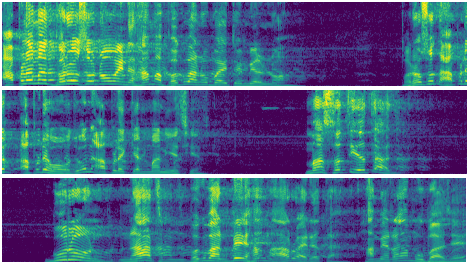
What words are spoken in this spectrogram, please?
આપણામાં જ ભરોસો ન હોય ને આમાં ભગવાન ઊભા હોય તો મેળ ન આવે. ભરોસો તો આપણે આપણે હોવો જોઈએ ને, આપણે કેમ માનીએ છીએ? માં સતી હતા જ. ગુરુ નાથ ભગવાન બે હામાં હારવાય હતા. હામે રામ ઊભા છે,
